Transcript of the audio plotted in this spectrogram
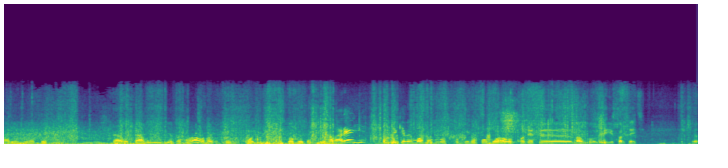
на рівні де от є замуровано, то сході. То були такі галереї, якими можна було спокійно по муру обходити навколо цієї фортеці. Е,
